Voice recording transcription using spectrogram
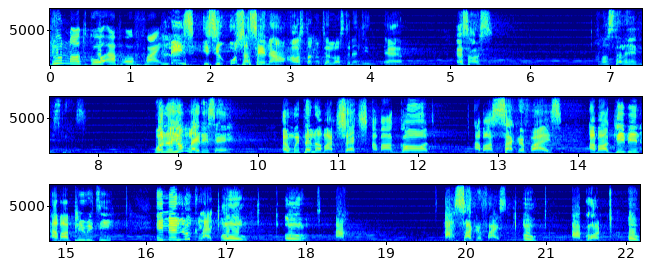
Do not go up or fight. Please, you see, Usha say now. I was talking to a law student in um, SRC, and I was telling her these things. When you're young like this, eh, and we tell you about church, about God, about sacrifice, about giving, about purity, it may look like, oh, oh, ah, ah, sacrifice, oh, ah, God, oh,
